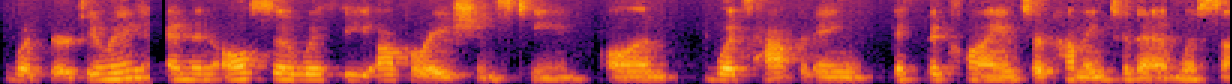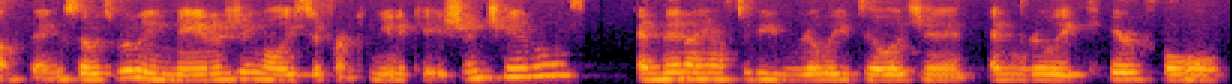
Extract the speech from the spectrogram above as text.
what they're doing, and then also with the operations team on what's happening if the clients are coming to them with something. So it's really managing all these different communication channels. And then I have to be really diligent and really careful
